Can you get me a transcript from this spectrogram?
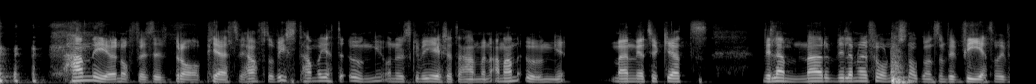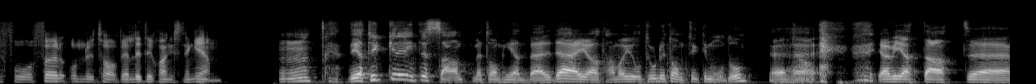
Han är ju en offensivt bra pjäs vi haft. Och visst, han var jätteung och nu ska vi ersätta han med en annan ung. Men jag tycker att vi lämnar, vi lämnar ifrån oss någon som vi vet vad vi får för och nu tar vi en liten chansning igen. Mm. Det jag tycker är intressant med Tom Hedberg, det är ju att han var ju otroligt omtyckt i Modo. Eh, Ja. Jag vet att eh,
